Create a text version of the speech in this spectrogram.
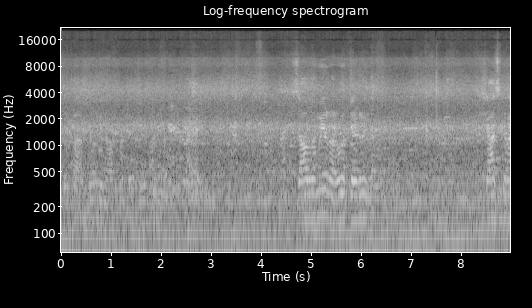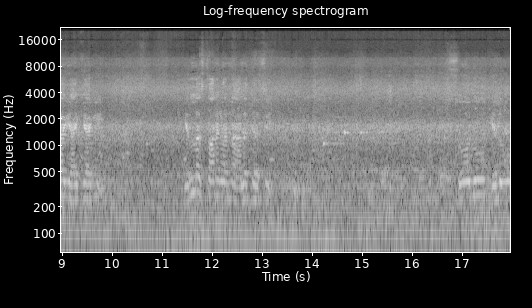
ಸ್ವಲ್ಪ. ಸಾವಿರದ ಒಂಬೈನೂರ ಅರವತ್ತೆರಡರಿಂದ ಶಾಸಕರಾಗಿ ಆಯ್ಕೆಯಾಗಿ ಎಲ್ಲ ಸ್ಥಾನಗಳನ್ನು ಅಲಂಕರಿಸಿ ಸೋಲು, ಗೆಲುವು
